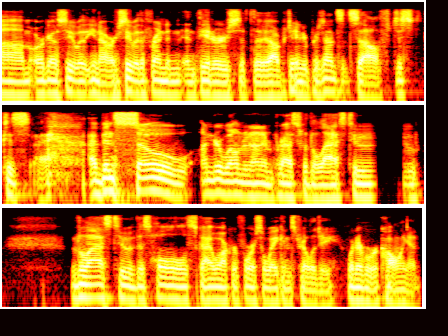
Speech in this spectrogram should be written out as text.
Um, or go see it with you know, or see it with a friend in, in theaters if the opportunity presents itself. Just because I've been so underwhelmed and unimpressed with the last two, the last two of this whole Skywalker Force Awakens trilogy, whatever we're calling it.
